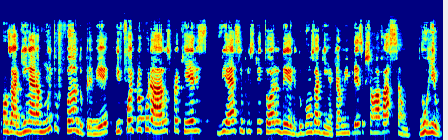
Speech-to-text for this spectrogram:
O Gonzaguinha era muito fã do Premier e foi procurá-los para que eles viessem para o escritório dele, do Gonzaguinha, que é uma empresa que chamava Ação, no Rio.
